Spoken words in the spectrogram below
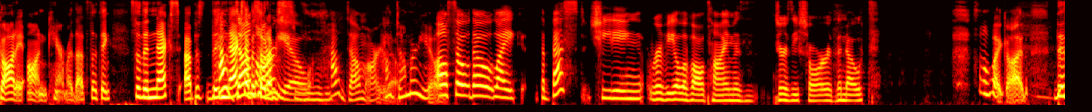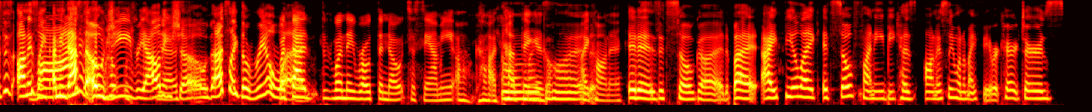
got it on camera. That's the thing. So the next episode, the How next dumb episode, are I'm you? s- How dumb are you? How dumb are you? Also, though, like the best cheating reveal of all time is Jersey Shore, the note. Oh my god, this is honestly. I mean, that's the Ron- OG reality Yes. show. That's like the real one. But that when they wrote the note to Sammy, oh god, that oh thing is god. iconic. It is. It's so good. But I feel like it's so funny because honestly, one of my favorite characters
